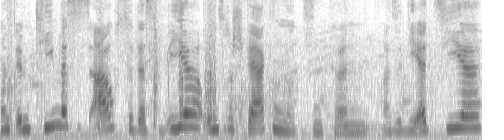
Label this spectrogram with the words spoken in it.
Und im Team ist es auch so, dass wir unsere Stärken nutzen können. Also die Erzieher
